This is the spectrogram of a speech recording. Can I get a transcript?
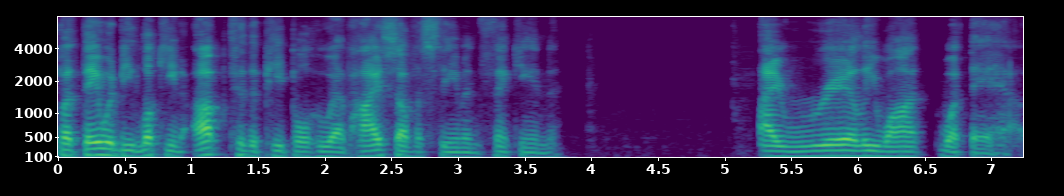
But they would be looking up to the people who have high self esteem and thinking, I really want what they have.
